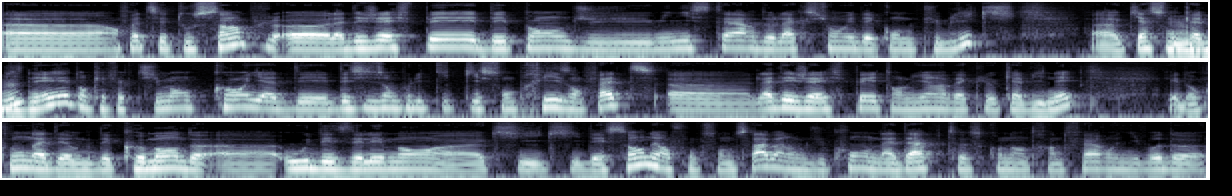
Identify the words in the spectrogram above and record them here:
Euh, En fait, c'est tout simple. Euh, la DGFP dépend du ministère de l'Action et des Comptes Publics, euh, qui a son mhm. cabinet. Donc, effectivement, quand il y a des décisions politiques qui sont prises, en fait, la DGFP est en lien avec le cabinet. Et donc, nous, on a des, des commandes ou des éléments qui, descendent. Et en fonction de ça, bah, donc, du coup, on adapte ce qu'on est en train de faire au niveau de,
